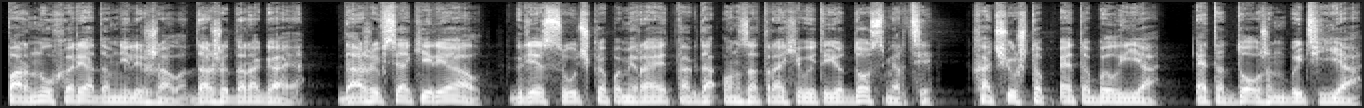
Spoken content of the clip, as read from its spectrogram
Порнуха рядом не лежала, даже дорогая. Даже всякий реал, где сучка помирает, когда он затрахивает ее до смерти. Хочу, чтобы это был я. Это должен быть я.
